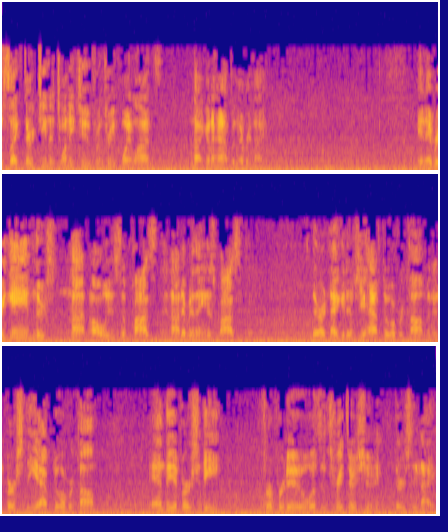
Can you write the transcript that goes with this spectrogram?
Just like 13 to 22 from three point lines, not going to happen every night. In every game, there's not always a positive. Not everything is positive there are negatives you have to overcome and adversity you have to overcome. And the adversity for Purdue was its free throw shooting Thursday night.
